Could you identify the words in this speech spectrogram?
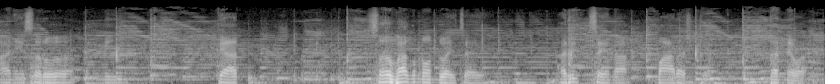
आणि सर्वांनी त्यात सहभाग नोंदवायचा आहे. हरित सेना महाराष्ट्र. धन्यवाद.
